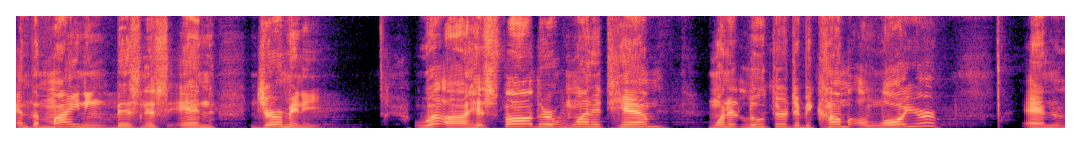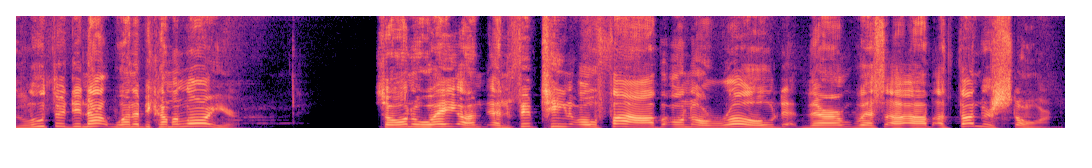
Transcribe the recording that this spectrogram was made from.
in the mining business in Germany. Well, uh, his father wanted him, wanted Luther to become a lawyer, and Luther did not want to become a lawyer. So on the way on, in 1505 on a road, there was a, a, thunderstorm.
